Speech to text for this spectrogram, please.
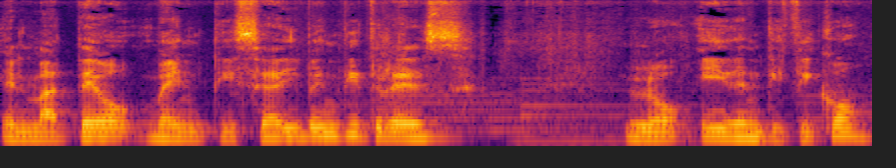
en Mateo 26, 23, lo identificó.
